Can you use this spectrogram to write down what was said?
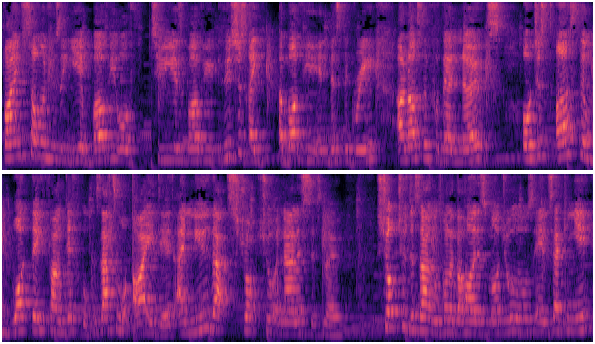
find someone who's a year above you or two years above you, who's just like above you in this degree, and ask them for their notes or just ask them what they found difficult because that's what I did. I knew that structural analysis, no, Structural design was one of the hardest modules in second year.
